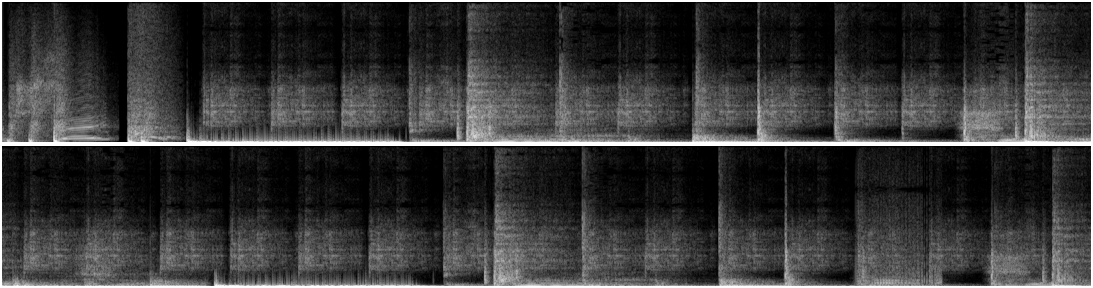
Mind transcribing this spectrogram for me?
what you say? Thank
